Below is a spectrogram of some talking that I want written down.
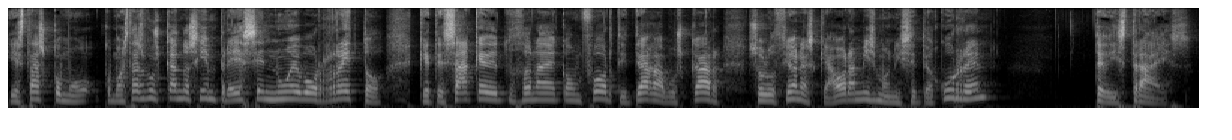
Y estás como, como estás buscando siempre ese nuevo reto que te saque de tu zona de confort y te haga buscar soluciones que ahora mismo ni se te ocurren, te distraes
